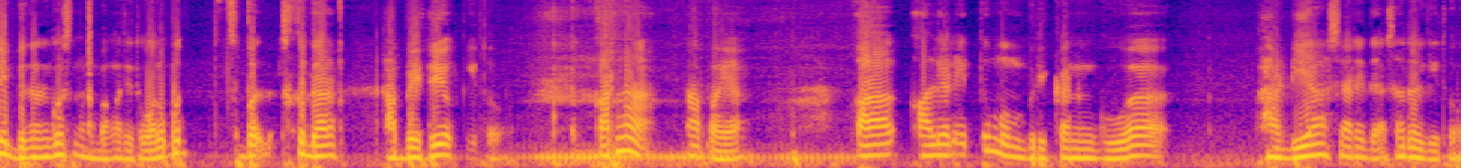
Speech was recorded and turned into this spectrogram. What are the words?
Ini beneran gue seneng banget itu walaupun sekedar HBD gitu. Karena apa ya Ka- kalian itu memberikan gue hadiah secara tidak sadar gitu.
